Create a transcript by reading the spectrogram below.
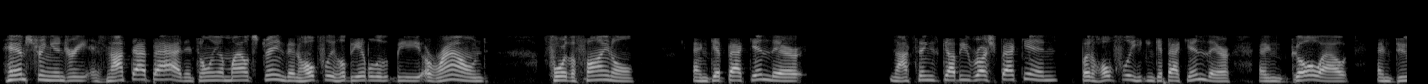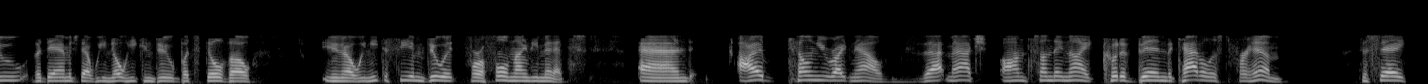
hamstring injury is not that bad, it's only a mild strain, then hopefully he'll be able to be around for the final and get back in there. Not saying he's got to be rushed back in, but hopefully he can get back in there and go out and do the damage that we know he can do. But still, though, you know, we need to see him do it for a full 90 minutes. And I'm telling you right now, that match on Sunday night could have been the catalyst for him to say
